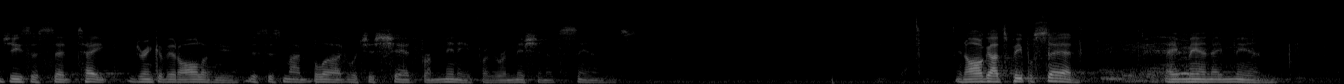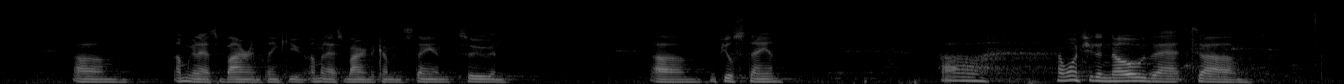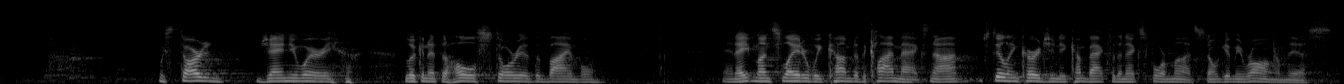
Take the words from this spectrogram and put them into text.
Jesus said, Take, drink of it, all of you. This is my blood, which is shed for many for the remission of sins. And all God's people said, Amen, amen. amen. Um, I'm going to ask Byron, thank you. I'm going to ask Byron to come and stand too. And um, if you'll stand, uh, I want you to know that um, we started January looking at the whole story of the Bible. And eight months later, we come to the climax. Now, I'm still encouraging you to come back for the next four months. Don't get me wrong on this.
